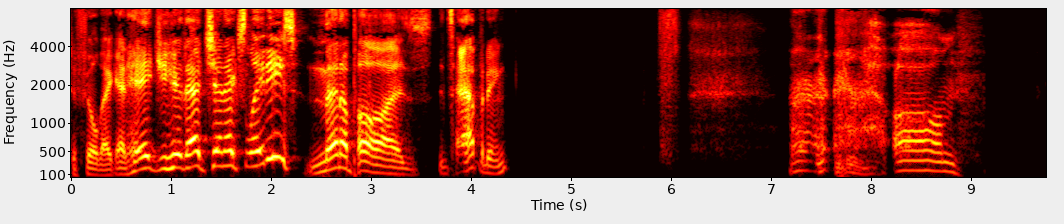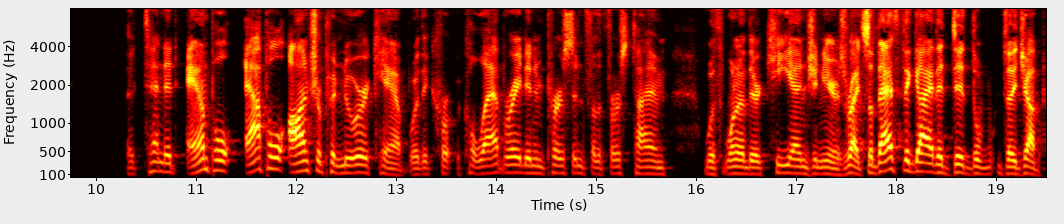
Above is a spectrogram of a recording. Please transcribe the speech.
to fill that gap. Hey, did you hear that, Gen X ladies? Menopause. It's happening. um attended ample Apple Entrepreneur Camp where they co- collaborated in person for the first time with one of their key engineers. Right. So that's the guy that did the, the job.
